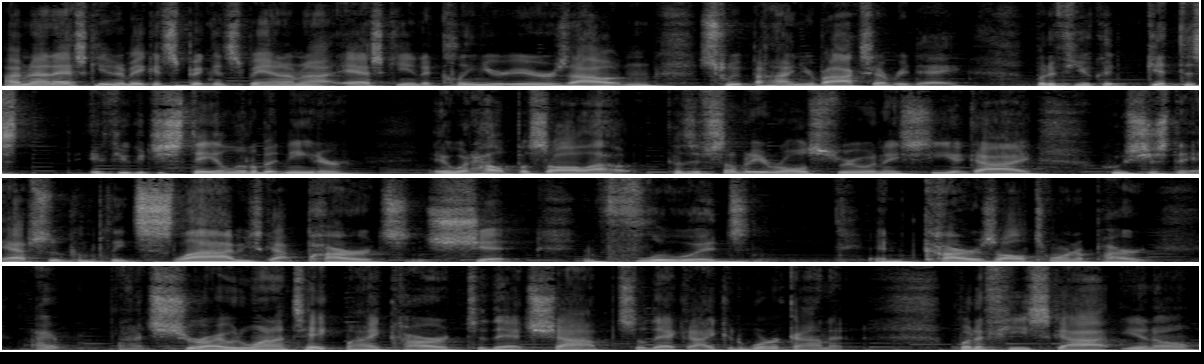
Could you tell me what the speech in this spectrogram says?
I'm not asking you to make it spick and span. I'm not asking you to clean your ears out and sweep behind your box every day. But if you could get this if you could just stay a little bit neater, it would help us all out. Because if somebody rolls through and they see a guy who's just an absolute complete slob, he's got parts and shit and fluids and cars all torn apart, I'm not sure I would want to take my car to that shop so that guy could work on it. But if he's got, you know,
